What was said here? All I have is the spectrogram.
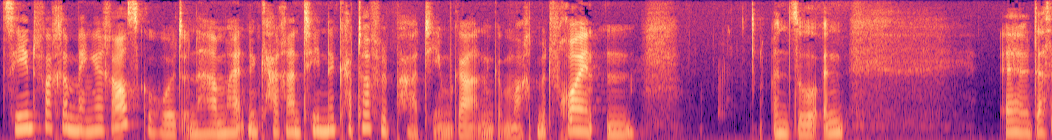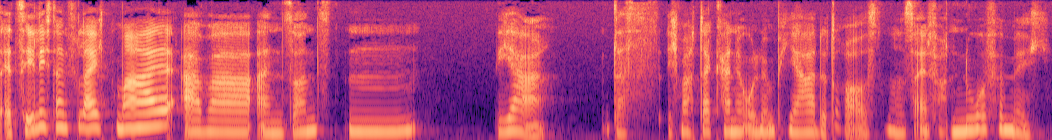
zehnfache Menge rausgeholt und haben halt eine Quarantäne-Kartoffelparty im Garten gemacht mit Freunden und so. Und äh, das erzähle ich dann vielleicht mal, aber ansonsten, ja, das, ich mache da keine Olympiade draus. Das ist einfach nur für mich.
